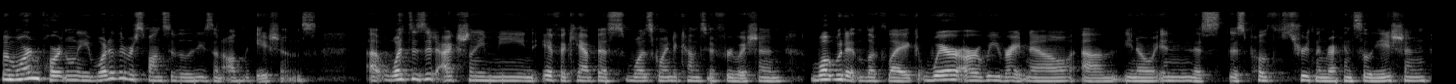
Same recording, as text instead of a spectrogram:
but more importantly, what are the responsibilities and obligations? Uh, what does it actually mean if a campus was going to come to fruition? What would it look like? Where are we right now? Um, you know, in this this post truth and reconciliation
